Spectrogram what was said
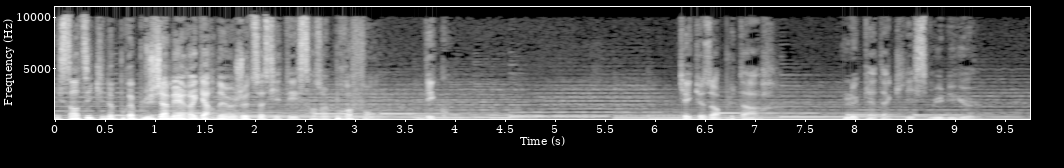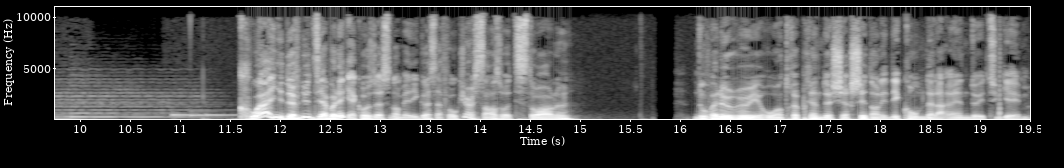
Il sentit qu'il ne pourrait plus jamais regarder un jeu de société sans un profond dégoût. Quelques heures plus tard, le cataclysme eut lieu. Quoi? Il est devenu diabolique à cause de ça? Non, mais les gars, ça fait aucun sens, votre histoire, là. Nos valeureux héros entreprennent de chercher dans les décombres de l'arène de Etu Game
